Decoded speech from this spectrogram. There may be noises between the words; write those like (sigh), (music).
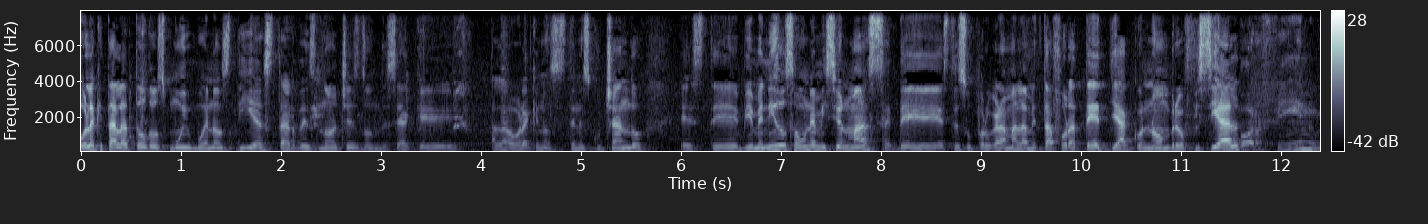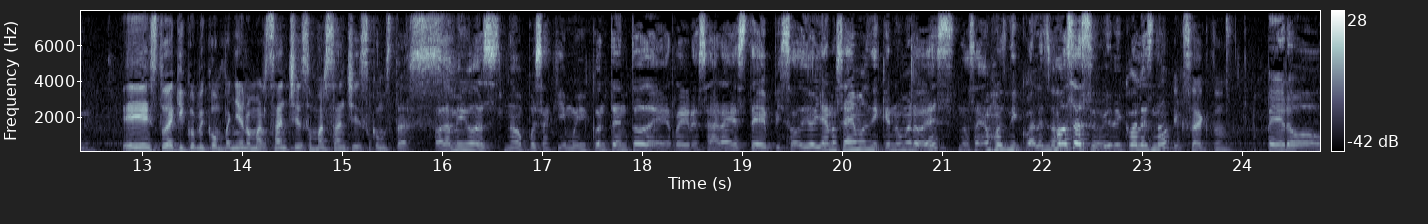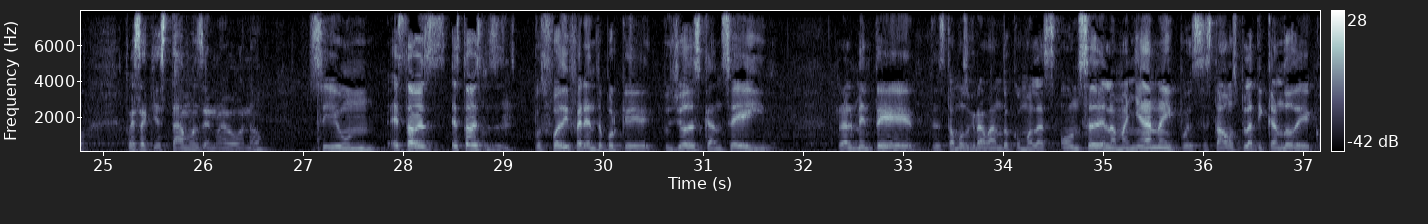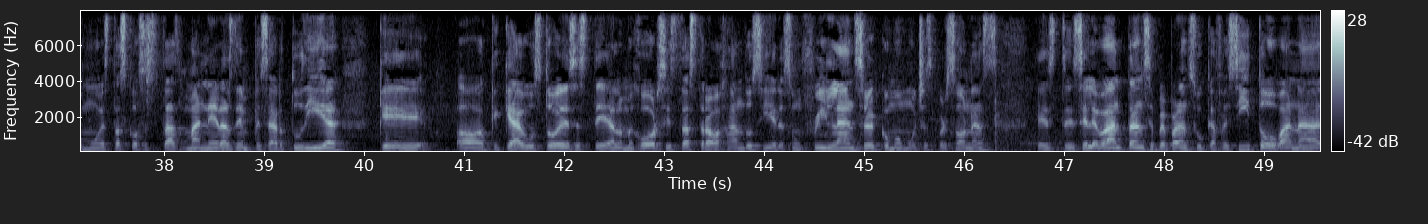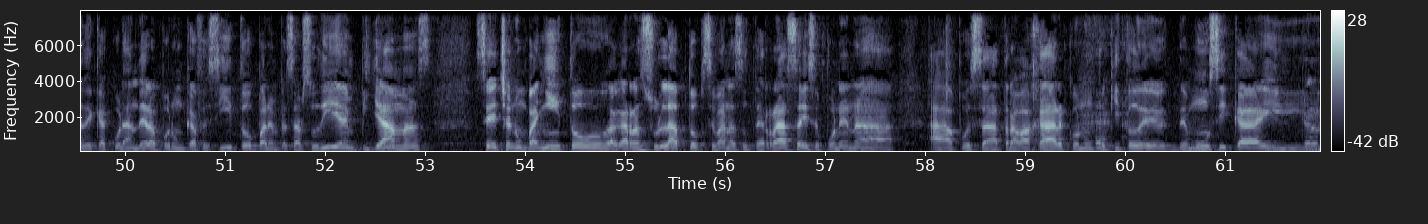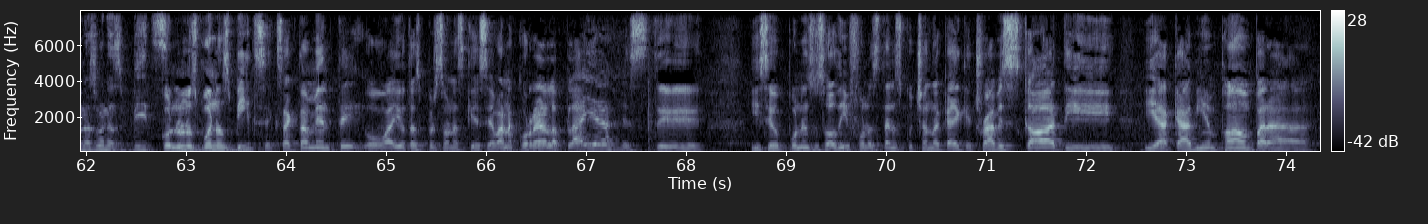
Hola, ¿qué tal a todos? Muy buenos días, tardes, noches, donde sea que a la hora que nos estén escuchando. Este, bienvenidos a una emisión más de este su programa La Metáfora TED, ya con nombre oficial. Por fin. Eh, estoy aquí con mi compañero Omar Sánchez. Omar Sánchez, ¿cómo estás? Hola amigos, no, pues aquí muy contento de regresar a este episodio. Ya no sabemos ni qué número es, no sabemos ni cuáles vamos a subir y cuáles no. Exacto. Pero pues aquí estamos de nuevo, ¿no? Sí, un esta vez esta vez pues fue diferente porque pues yo descansé y realmente estamos grabando como a las 11 de la mañana y pues estábamos platicando de como estas cosas, estas maneras de empezar tu día que oh, que qué a gusto es este a lo mejor si estás trabajando, si eres un freelancer como muchas personas este, se levantan, se preparan su cafecito o van a de cacurandera por un cafecito para empezar su día en pijamas se echan un bañito, agarran su laptop, se van a su terraza y se ponen a, a pues a trabajar con un poquito de, de, música y con unos buenos beats. Con unos buenos beats, exactamente. O hay otras personas que se van a correr a la playa, este y se ponen sus audífonos, están escuchando acá de que Travis Scott y, y acá bien pump para,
